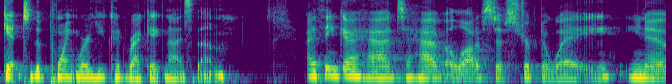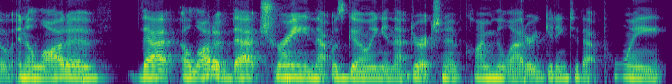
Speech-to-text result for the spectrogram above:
get to the point where you could recognize them? I think I had to have a lot of stuff stripped away, you know, and a lot of that a lot of that train that was going in that direction of climbing the ladder and getting to that point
